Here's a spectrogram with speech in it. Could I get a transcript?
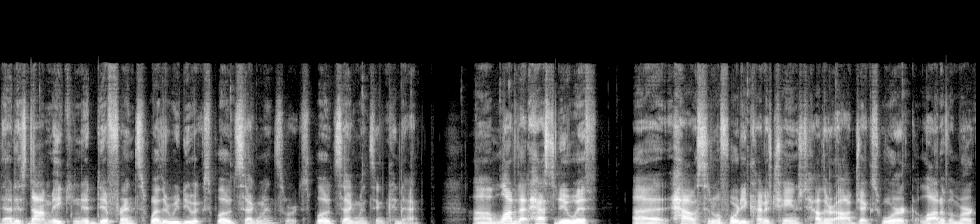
that is not making a difference whether we do explode segments or explode segments and Connect. Um, a lot of that has to do with uh, how Cinema 4D kind of changed how their objects work. A lot of them are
